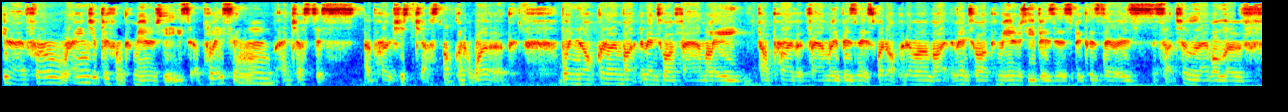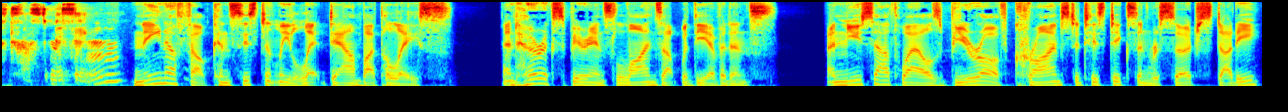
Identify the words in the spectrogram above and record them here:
you know, for a range of different communities, a policing and justice approach is just not going to work. We're not going to invite them into our family, our private family business. We're not going to invite them into our community business because there is such a level of trust missing. Nina felt consistently let down by police and her experience lines up with the evidence. A New South Wales Bureau of Crime Statistics and Research study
